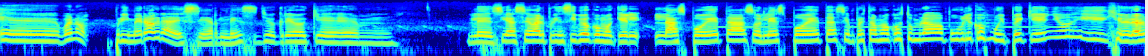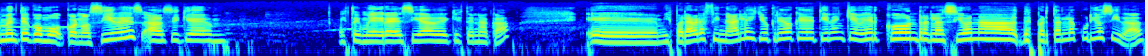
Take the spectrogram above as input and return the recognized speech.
Eh, bueno, primero agradecerles. Yo creo que... Mm, le decía a Seba al principio como que las poetas o les poetas siempre estamos acostumbrados a públicos muy pequeños y generalmente como conocidos, así que estoy muy agradecida de que estén acá. Eh, mis palabras finales yo creo que tienen que ver con relación a despertar la curiosidad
